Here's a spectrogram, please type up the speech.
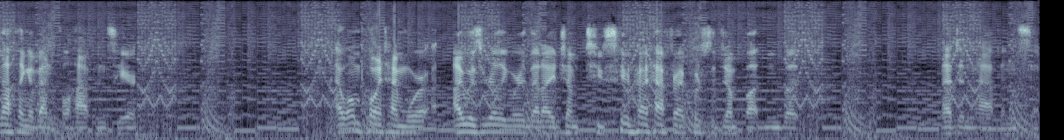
nothing eventful happens here. At one point, I'm wor I was really worried that I jumped too soon right after I pushed the jump button, but that didn't happen, so...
